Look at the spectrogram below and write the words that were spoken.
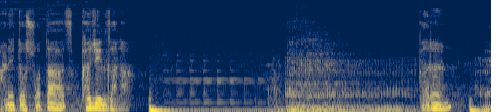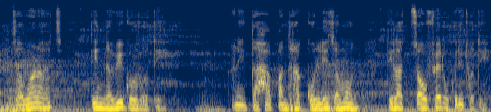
आणि तो स्वतःच खजील झाला. कारण जवळच ती नवी गोर होती आणि दहा पंधरा कोल्हे जमून तिला चौफेर उकरीत होते.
